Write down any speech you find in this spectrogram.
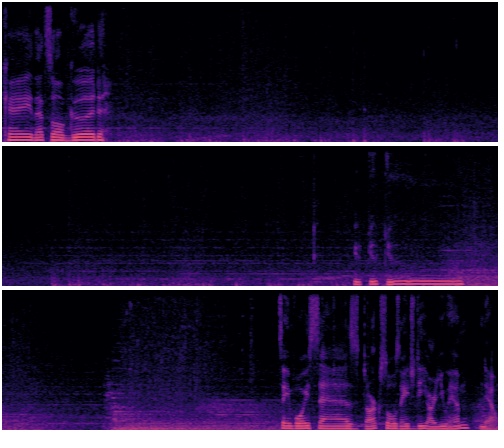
Okay, that's all good. Do do do. Same voice as Dark Souls HD. Are you him? No.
